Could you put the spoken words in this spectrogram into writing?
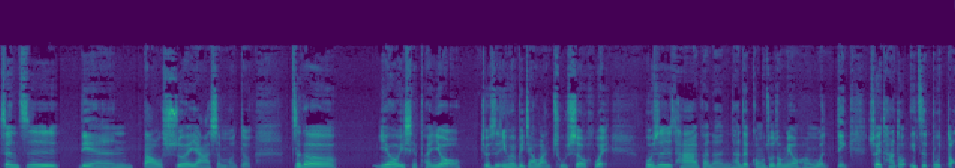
甚至连报税呀、什么的，这个也有一些朋友就是因为比较晚出社会，或是他可能他的工作都没有很稳定，所以他都一直不懂。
